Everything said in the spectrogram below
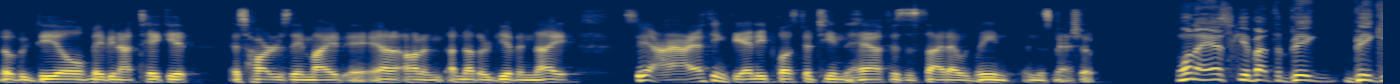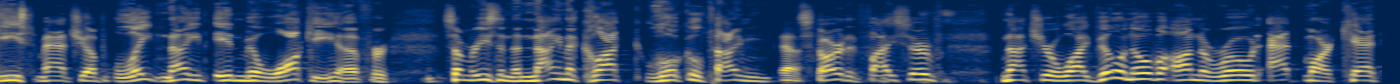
No big deal. Maybe not take it as hard as they might eh, on an, another given night. So, yeah, I think Vandy plus 15 and a half is the side I would lean in this matchup want to ask you about the big Big East matchup late night in Milwaukee. Uh, for some reason, the nine o'clock local time yeah. start at Fiserv. Not sure why. Villanova on the road at Marquette.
